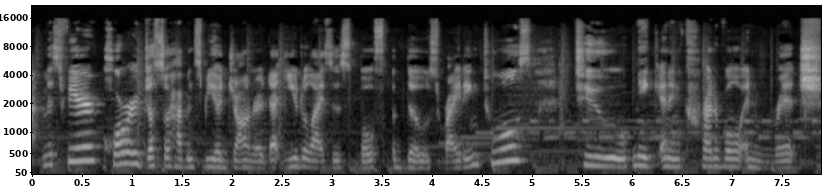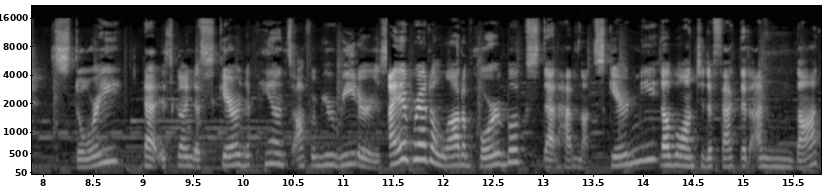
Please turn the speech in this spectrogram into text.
atmosphere. Horror just so happens to be a genre that utilizes both of those writing tools to make an incredible and rich story that is going to scare the pants off of your readers. I have read a lot of horror books that have not scared me, double onto the fact that I'm not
